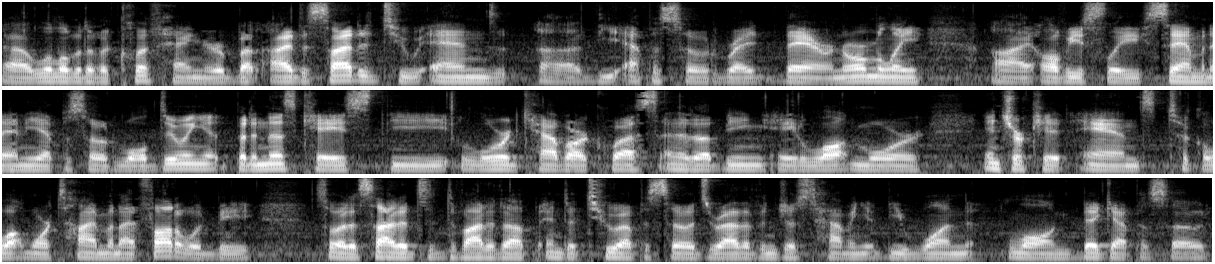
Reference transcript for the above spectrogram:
A little bit of a cliffhanger, but I decided to end uh, the episode right there. Normally, I obviously salmon any episode while doing it, but in this case, the Lord K'avar quest ended up being a lot more intricate and took a lot more time than I thought it would be, so I decided to divide it up into two episodes rather than just having it be one long, big episode.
